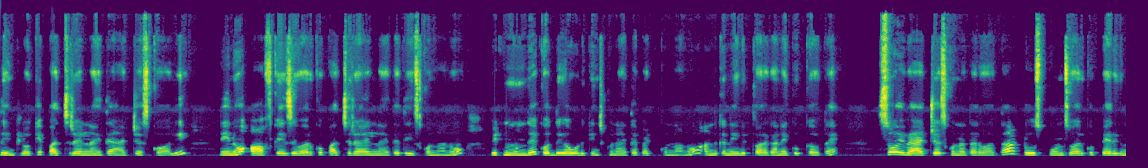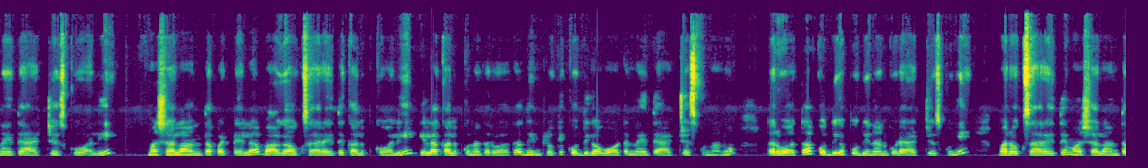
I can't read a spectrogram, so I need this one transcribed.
దీంట్లోకి పచ్చిరాయలను అయితే యాడ్ చేసుకోవాలి. నేను హాఫ్ కేజీ వరకు పచ్చిరాయలను అయితే తీసుకున్నాను. వీటిని ముందే కొద్దిగా ఉడికించుకుని అయితే పెట్టుకున్నాను. అందుకని ఇవి త్వరగానే కుక్ అవుతాయి. సో ఇవి యాడ్ చేసుకున్న తర్వాత టూ స్పూన్స్ వరకు పెరుగునైతే యాడ్ చేసుకోవాలి. మసాలా అంతా పట్టేలా బాగా ఒకసారి అయితే కలుపుకోవాలి. ఇలా కలుపుకున్న తర్వాత దీంట్లోకి కొద్దిగా వాటర్ని అయితే యాడ్ చేసుకున్నాను. తర్వాత కొద్దిగా పుదీనాను కూడా యాడ్ చేసుకుని మరొకసారి అయితే మసాలా అంతా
